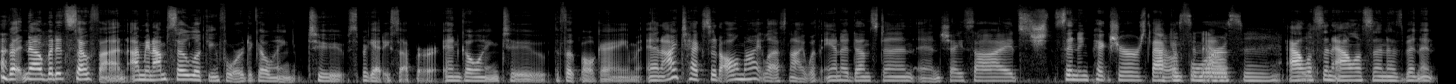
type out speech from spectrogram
but no, but it's so fun. I mean, I'm so looking forward to going to spaghetti supper and going to the football game. And I texted all night last night with Anna Dunstan and Shay Sides, sh- sending pictures back Allison, and forth. Allison. Allison, Allison has been in,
